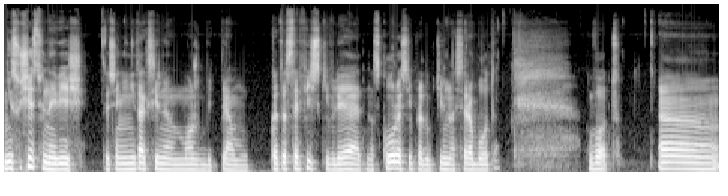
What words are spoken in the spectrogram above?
несущественные вещи. То есть они не так сильно, может быть, прям катастрофически влияют на скорость и продуктивность работы. Вот. А,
